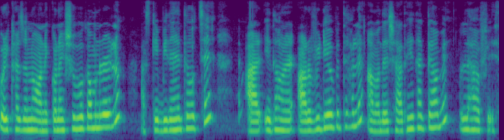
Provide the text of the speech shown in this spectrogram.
পরীক্ষার জন্য অনেক অনেক শুভকামনা রইল। আজকে বিদায় নিতে হচ্ছে। আর এ ধরনের আরও ভিডিও পেতে হলে আমাদের সাথেই থাকতে হবে। আল্লাহ হাফিজ।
